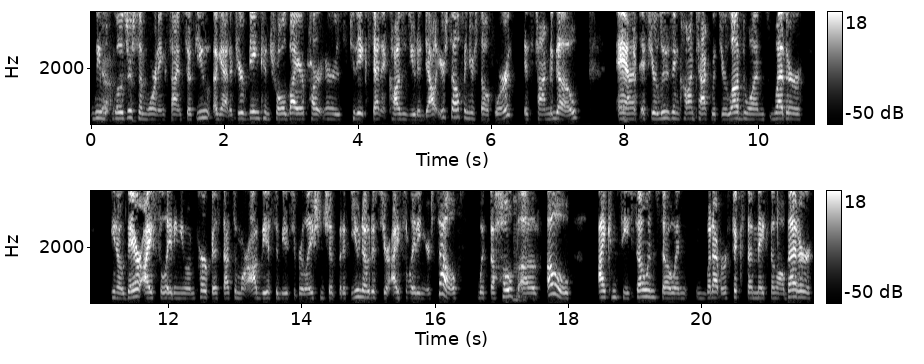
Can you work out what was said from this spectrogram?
we Yeah. those are some warning signs so if you again if you're being controlled by your partners to the extent it causes you to doubt yourself and your self-worth it's time to go and if you're losing contact with your loved ones whether you know they're isolating you on purpose that's a more obvious abusive relationship but if you notice you're isolating yourself with the hope Mhm. of oh i can see so and so and whatever fix them make them all better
